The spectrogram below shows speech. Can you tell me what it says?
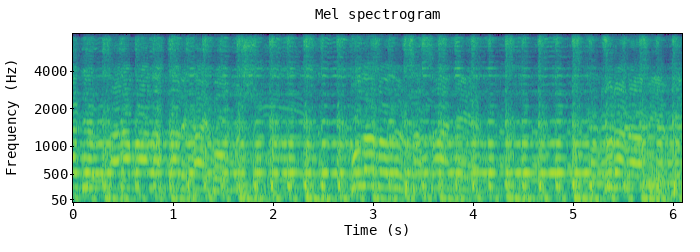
Dikkat et araba anahtarı kaybolmuş. Bulan olursa sahneye. Turan abi yapıyor.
